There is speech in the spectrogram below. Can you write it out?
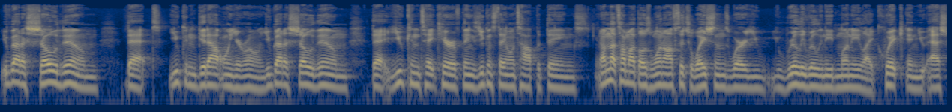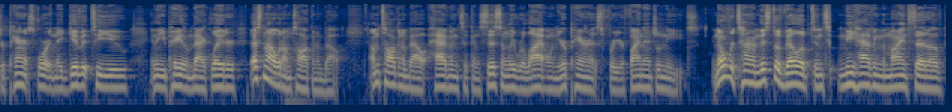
you've got to show them that you can get out on your own. You've got to show them that you can take care of things, you can stay on top of things. And I'm not talking about those one-off situations where you you really really need money like quick and you ask your parents for it and they give it to you and then you pay them back later. That's not what I'm talking about. I'm talking about having to consistently rely on your parents for your financial needs. And over time, this developed into me having the mindset of,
